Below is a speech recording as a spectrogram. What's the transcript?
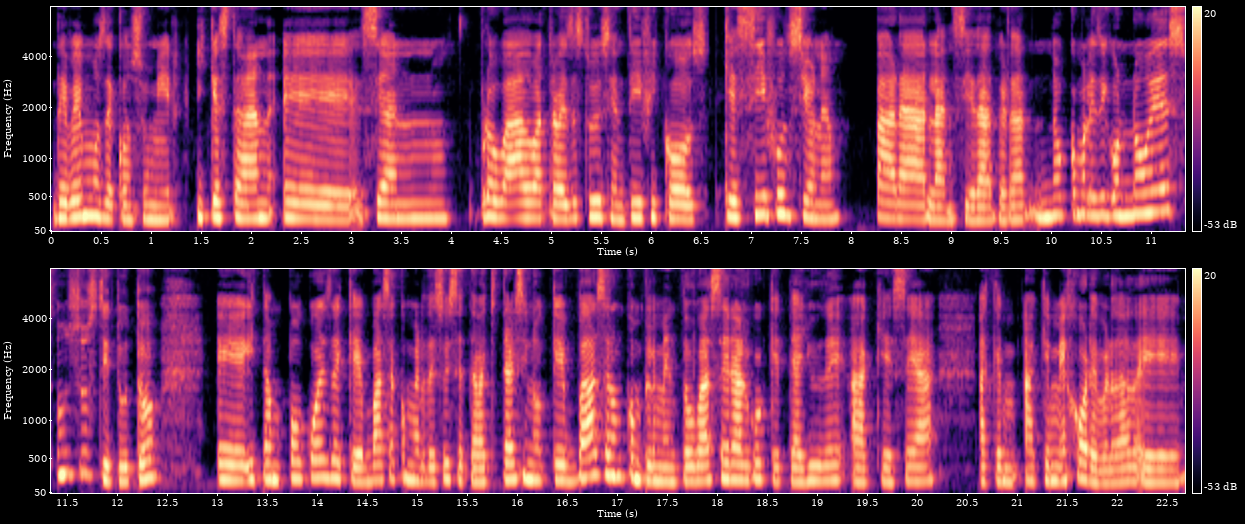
debemos de consumir y que están, eh, se han probado a través de estudios científicos que sí funcionan para la ansiedad, ¿verdad? No, como les digo, no es un sustituto eh, y tampoco es de que vas a comer de eso y se te va a quitar, sino que va a ser un complemento, va a ser algo que te ayude a que sea, a que, a que mejore, ¿verdad? Eh,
